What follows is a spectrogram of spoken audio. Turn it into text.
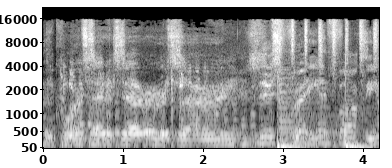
The quartet of terror returns. There's Freddy and Foxy.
